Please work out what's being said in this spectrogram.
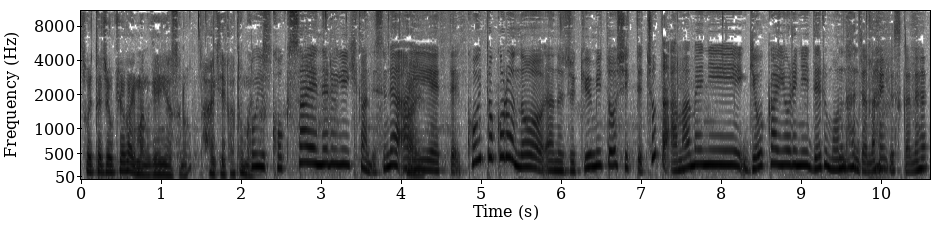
そういった状況が今の原油安の背景かと思います。こういう国際エネルギー機関ですね、IEA って、こういうところのあの需給見通しって、ちょっと甘めに業界寄りに出るもんなんじゃないですかね。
